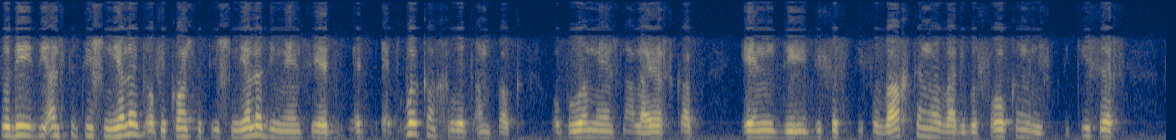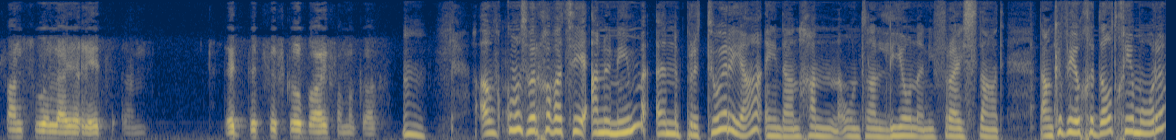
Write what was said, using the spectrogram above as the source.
So die die institusionele of die konstitusionele dimensie het, het het ook 'n groot impak op hoe mense na leierskap en die die die, die verwagtinge wat die bevolking en die, die kiesers van so 'n leier het. Um, dit dit verskil baie van mekaar. Mm. Kom ons hoor gou wat sê anoniem in Pretoria en dan gaan ons aan Leon in die Vrystaat. Dankie vir jou geduld. Goeiemôre.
